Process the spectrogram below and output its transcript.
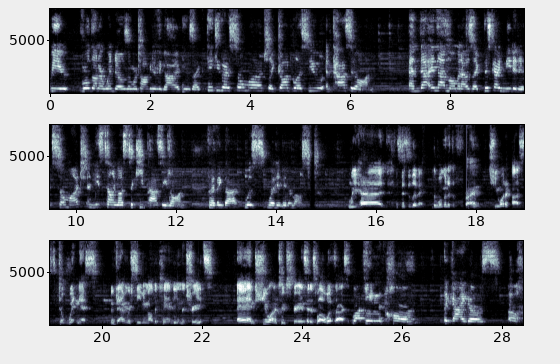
We rolled down our windows and we're talking to the guy. He was like, thank you guys so much. Like, God bless you and pass it on. And that in that moment, I was like, this guy needed it so much, and he's telling us to keep passing it on. And I think that was what hit me the most. We had assisted living. The woman at the front, she wanted us to witness them receiving all the candy and the treats, and she wanted to experience it as well with us. Walking home, the guy goes, Oh,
